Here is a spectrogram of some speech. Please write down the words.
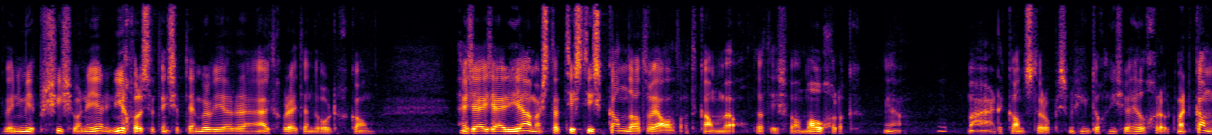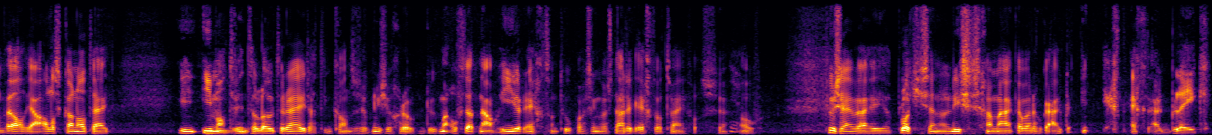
weet niet meer precies wanneer. In ieder geval is het in september weer uh, uitgebreid aan de orde gekomen. En zij zeiden ja, maar statistisch kan dat wel. Dat kan wel. Dat is wel mogelijk. Ja. Maar de kans erop is misschien toch niet zo heel groot. Maar het kan wel, ja, alles kan altijd. I iemand wint de loterij, dat, die kans is ook niet zo groot natuurlijk. Maar of dat nou hier echt van toepassing was, daar had ik echt wel twijfels uh, ja. over. Toen zijn wij uh, plotjes en analyses gaan maken waar ook uit, echt, echt uit bleek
